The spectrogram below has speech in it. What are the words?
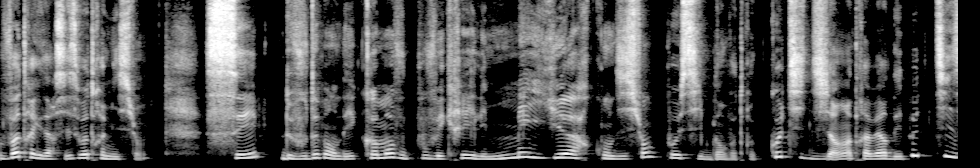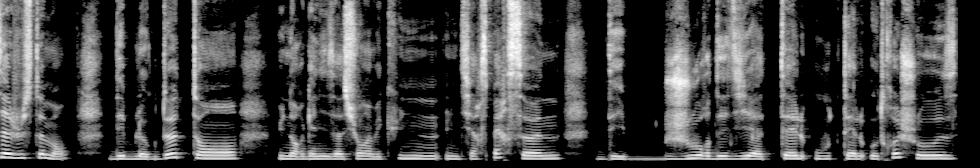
votre exercice, votre mission, c'est de vous demander comment vous pouvez créer les meilleures conditions possibles dans votre quotidien à travers des petits ajustements, des blocs de temps, une organisation avec une, tierce personne, des jours dédiés à telle ou telle autre chose,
